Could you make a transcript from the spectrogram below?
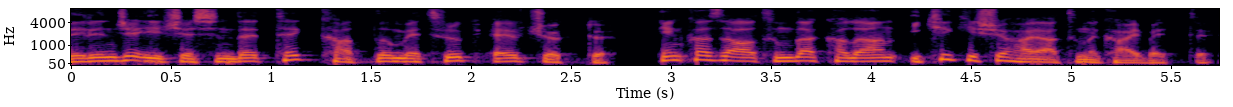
Derince ilçesinde tek katlı metruk ev çöktü. Enkaz altında kalan iki kişi hayatını kaybetti.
